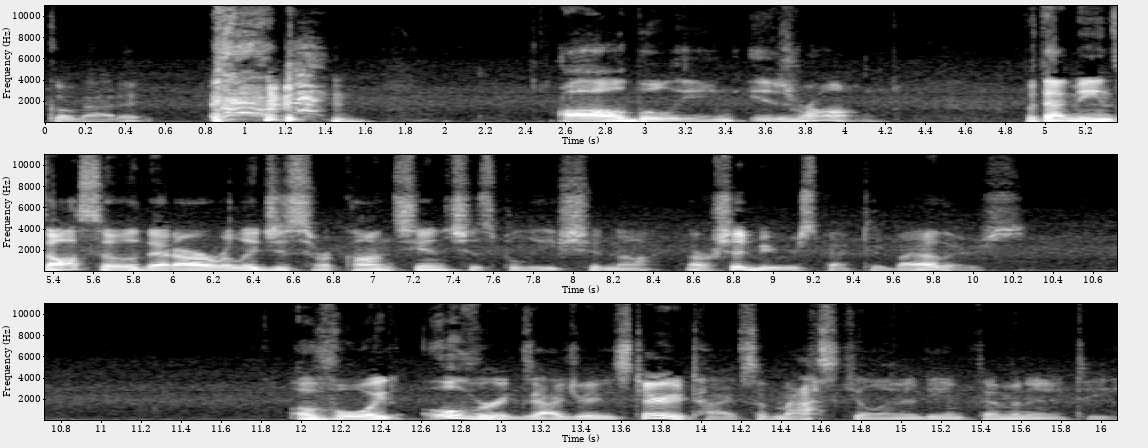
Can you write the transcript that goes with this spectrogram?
go about it. All bullying is wrong. But that means also that our religious or conscientious beliefs should not or should be respected by others. Avoid over exaggerated stereotypes of masculinity and femininity.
